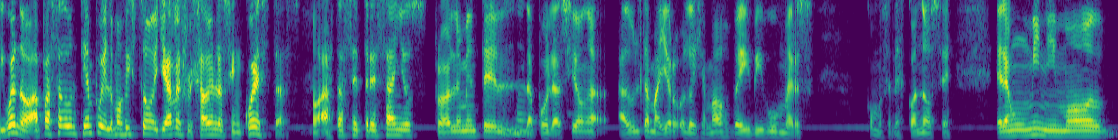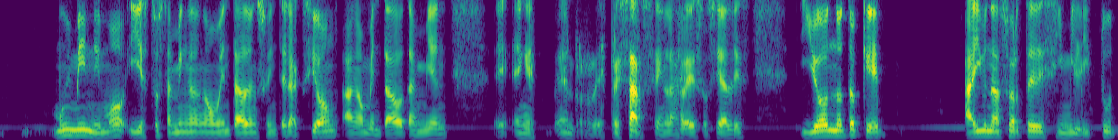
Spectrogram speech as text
Y bueno, ha pasado un tiempo y lo hemos visto ya reflejado en las encuestas. Hasta hace tres años, probablemente la población adulta mayor, o los llamados baby boomers, como se les conoce, eran un mínimo, muy mínimo, y estos también han aumentado en su interacción, han aumentado también eh, en, expresarse en las redes sociales. Y yo noto que hay una suerte de similitud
